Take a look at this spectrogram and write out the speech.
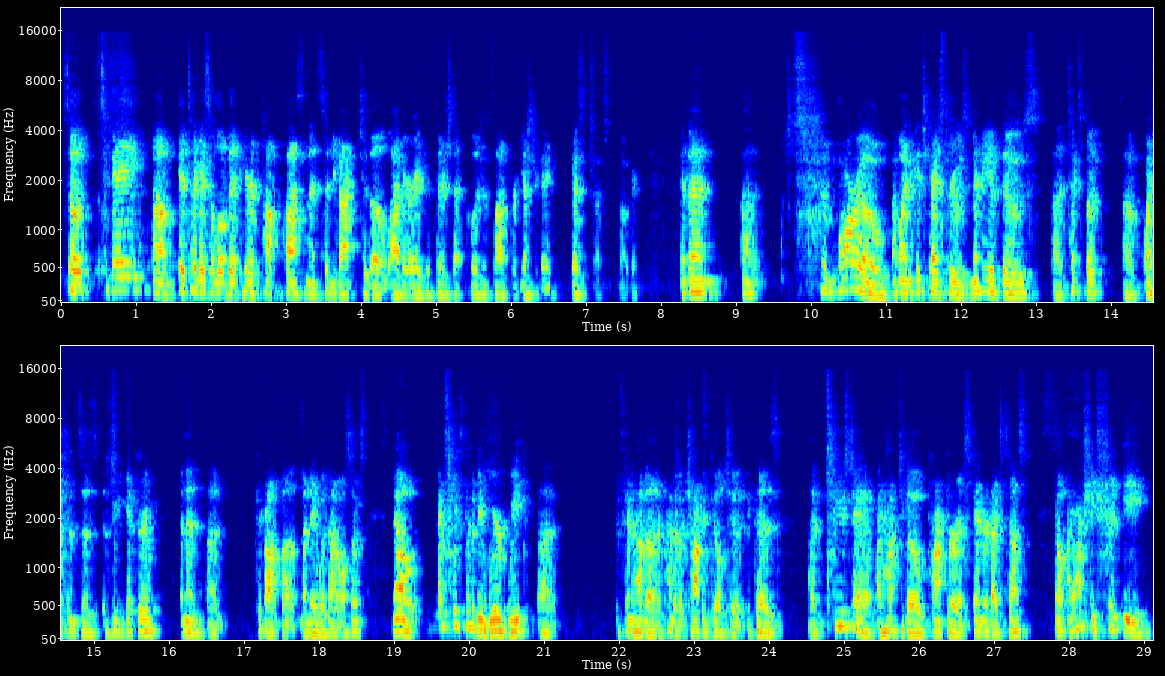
So today, um, gonna tell you guys a little bit here at the top of class, and then send you back to the lab area to finish that collisions lab from yesterday. You guys, uh, okay. And then uh, tomorrow, I wanted to get you guys through as many of those uh, textbook uh, questions as, as we can get through, and then uh, kick off uh, Monday with that also. Now, next week's going to be a weird week. Uh, it's going to have a kind of a choppy feel to it because uh, Tuesday I have to go proctor a standardized test. No, I actually should be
